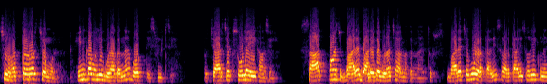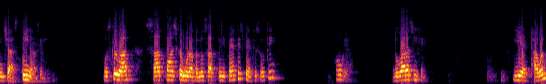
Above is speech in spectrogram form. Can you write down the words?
चौहत्तर और चौवन। इनका मुझे गुणा करना है बहुत स्पीड से। तो चार चक सोलह, एक हासिल। सात, पाँच, बारह बारह का गुणा चार में करना है। तो बारह चकू अड़तालीस अड़तालीस और एक उनचास, तीन हासिल। उसके बाद सात, पाँच का गुणा कर लो, सात पंजी पैंतीस पैंतीस होती हो गया। दोबारा सीखें। ये अट्ठावन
